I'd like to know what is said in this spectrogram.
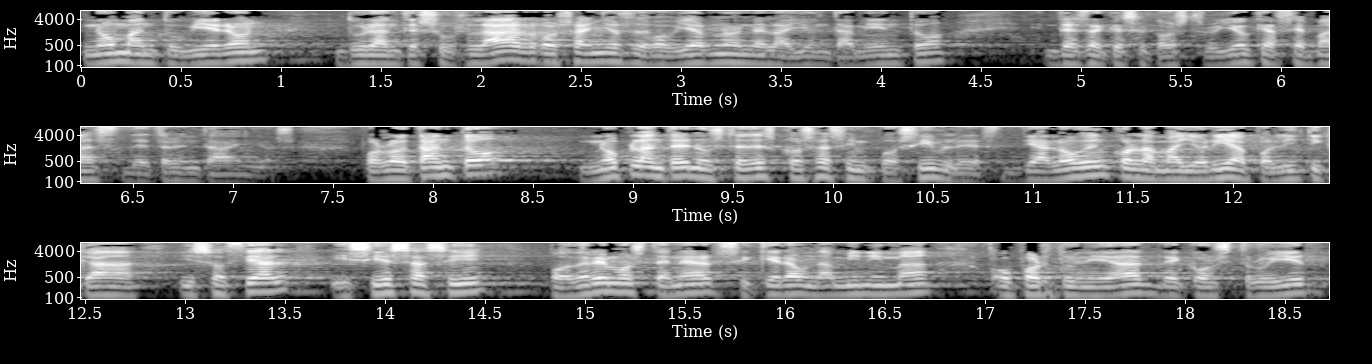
no mantuvieron durante sus largos años de gobierno en el ayuntamiento, desde que se construyó, que hace más de 30 años. Por lo tanto, no planteen ustedes cosas imposibles, dialoguen con la mayoría política y social y si es así podremos tener siquiera una mínima oportunidad de construir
